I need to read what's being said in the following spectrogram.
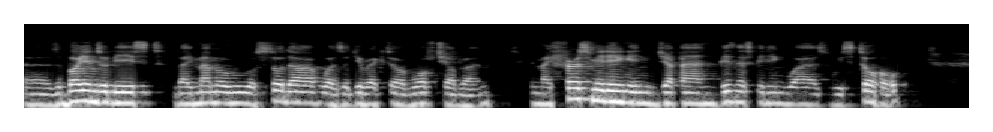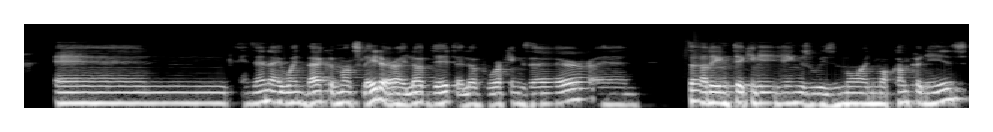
uh, The Boy and the Beast by Mamoru Hosoda, who was the director of Wolf Children. And my first meeting in Japan, business meeting, was with Toho. And, and then I went back a month later. I loved it. I loved working there and starting taking meetings with more and more companies.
